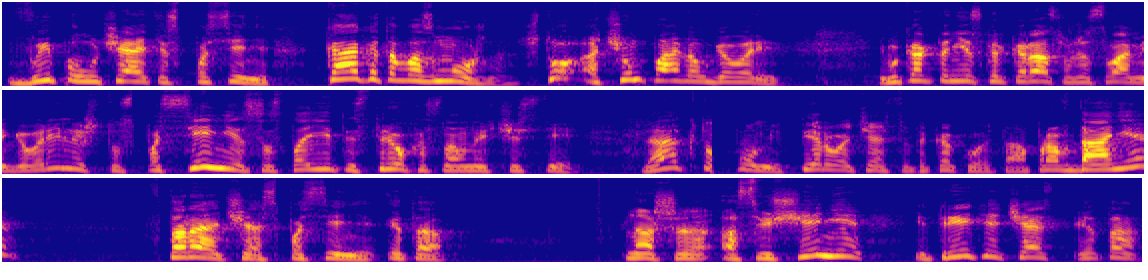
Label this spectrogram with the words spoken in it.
вы получаете спасение. Как это возможно? Что, о чем Павел говорит? И мы как-то несколько раз уже с вами говорили, что спасение состоит из трех основных частей. Да? Кто помнит? Первая часть это какое? Это оправдание. Вторая часть спасения – это наше освящение. И третья часть – это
